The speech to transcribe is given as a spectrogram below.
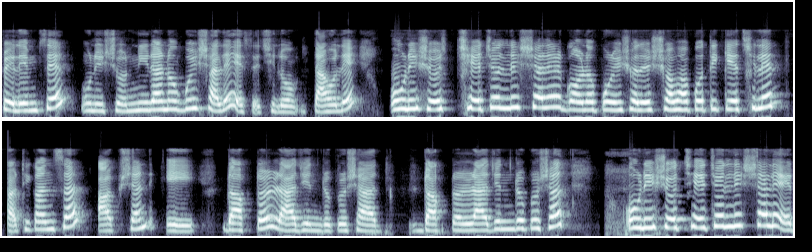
প্রিলিমসের উনিশশো সালে এসেছিল। তাহলে উনিশশো ছেচল্লিশ সালের গণপরিষদের সভাপতি কে ছিলেন? সঠিক answer option A doctor Rajendra Prasad. Doctor Rajendra Prasad উনিশশো ছেচল্লিশ সালের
